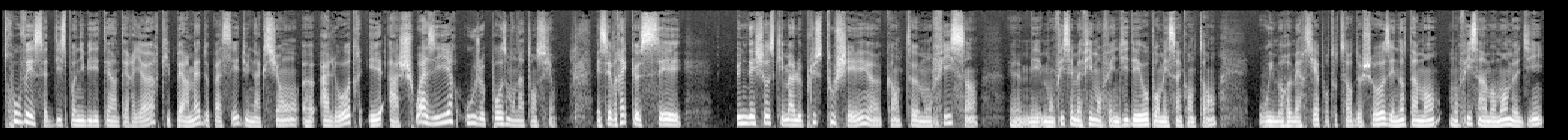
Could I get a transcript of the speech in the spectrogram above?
trouver cette disponibilité intérieure qui permet de passer d'une action euh, à l'autre et à choisir où je pose mon attention. Mais c'est vrai que c'est une des choses qui m'a le plus touchée euh, quand euh, mon fils, mais mon fils et ma fille m'ont fait une vidéo pour mes 50 ans où ils me remerciaient pour toutes sortes de choses et notamment mon fils à un moment me dit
